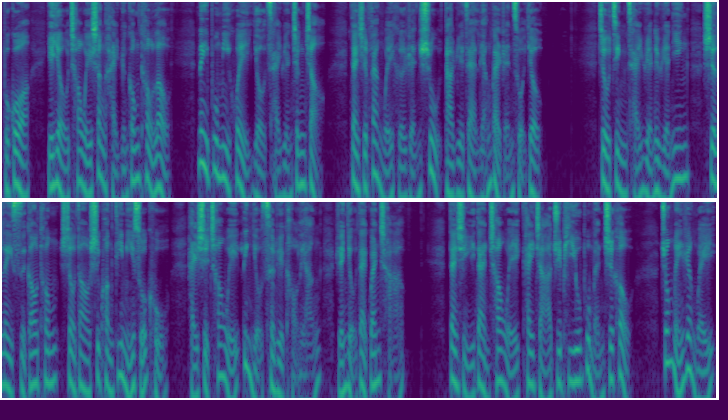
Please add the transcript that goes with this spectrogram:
不过，也有超维上海员工透露，内部密会有裁员征兆，但是范围和人数大约在两百人左右。究竟裁员的原因是类似高通受到市况低迷所苦，还是超维另有策略考量，仍有待观察。但是，一旦超维开闸 GPU 部门之后，中媒认为，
